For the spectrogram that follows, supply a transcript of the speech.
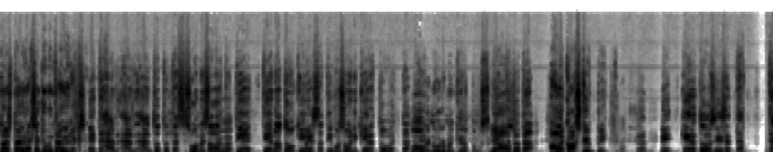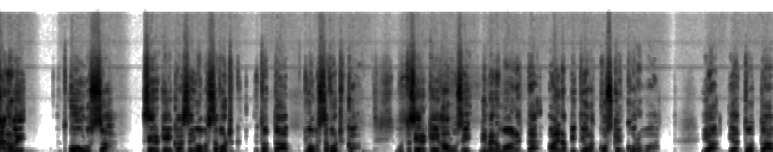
1999. Että hän, hän, hän tota, tässä Suomen salattu tie, tie NATOon kirjassa Timo Soini kertoo, että... Lauri Nurmen kirjoittamassa Joo, että, tota, alle 20. Niin kertoo siis, että, että hän oli Oulussa Sergein kanssa juomassa, vod, tota, juomassa vodkaa. Mutta Sergei halusi nimenomaan, että aina piti olla koskenkorvaa. Ja, ja tota,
